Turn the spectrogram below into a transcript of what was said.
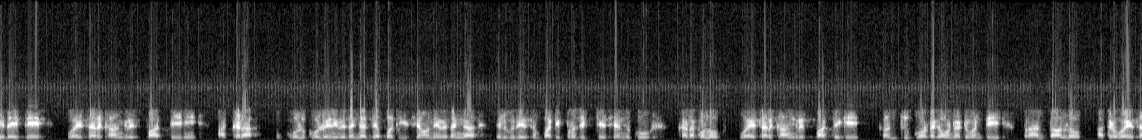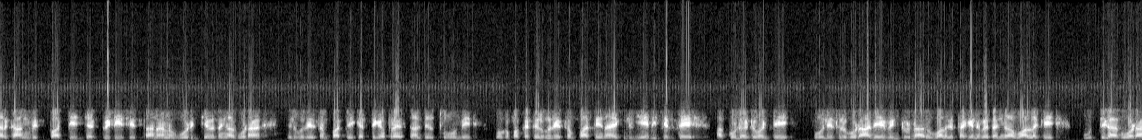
ఏదైతే వైఎస్ఆర్ కాంగ్రెస్ పార్టీని అక్కడ కోలుకోలేని విధంగా దెబ్బ తీసామనే విధంగా తెలుగుదేశం పార్టీ ప్రొజెక్ట్ చేసేందుకు కడపలో వైఎస్ఆర్ కాంగ్రెస్ పార్టీకి కంచు కోటగా ఉన్నటువంటి ప్రాంతాల్లో అక్కడ వైఎస్ఆర్ కాంగ్రెస్ పార్టీ జడ్పీటీసీ స్థానాలను ఓడించే విధంగా కూడా తెలుగుదేశం పార్టీ గట్టిగా ప్రయత్నాలు చేస్తూ ఉంది. ఒక పక్క తెలుగుదేశం పార్టీ నాయకులు ఏది చెబితే అక్కడ ఉన్నటువంటి పోలీసులు కూడా అదే వింటున్నారు. వాళ్ళకి తగిన విధంగా వాళ్ళకి పూర్తిగా కూడా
